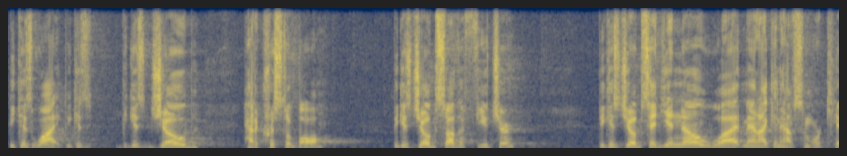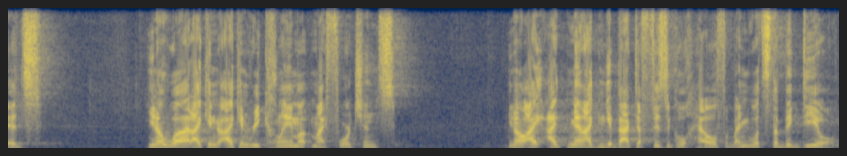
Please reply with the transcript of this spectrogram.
Because why? Because, because Job had a crystal ball? Because Job saw the future? Because Job said, you know what, man, I can have some more kids. You know what, I can, I can reclaim up my fortunes. You know, I, I, man, I can get back to physical health. I mean, what's the big deal?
